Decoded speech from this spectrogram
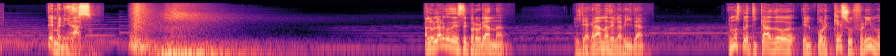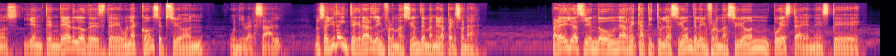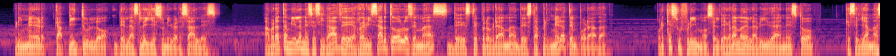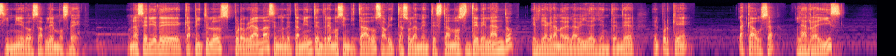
bienvenidos. A lo largo de este programa, el diagrama de la vida, hemos platicado el por qué sufrimos y entenderlo desde una concepción universal nos ayuda a integrar la información de manera personal. Para ello haciendo una recapitulación de la información puesta en este primer capítulo de las leyes universales, habrá también la necesidad de revisar todos los demás de este programa, de esta primera temporada, ¿Por qué sufrimos el diagrama de la vida en esto que se llama Sin miedos, hablemos de? Una serie de capítulos, programas en donde también tendremos invitados. Ahorita solamente estamos develando el diagrama de la vida y entender el por qué, la causa, la raíz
